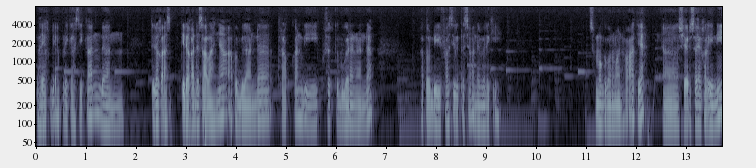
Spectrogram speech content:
layak diaplikasikan dan tidak tidak ada salahnya apabila anda terapkan di pusat kebugaran anda atau di fasilitas yang anda miliki semoga bermanfaat ya uh, share saya kali ini.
